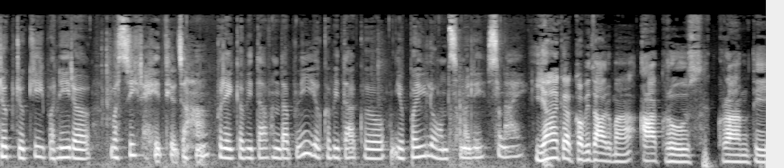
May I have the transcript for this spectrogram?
ढुकढुकी भनेर बसिरहेथ्यो जहाँ। पुरै कविता भन्दा पनि यो कविताको यो पहिलो अंश मैले सुनाए। यहाँका कविताहरूमा आक्रोश क्रान्ति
